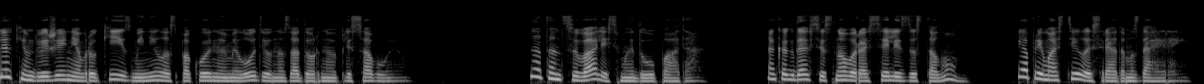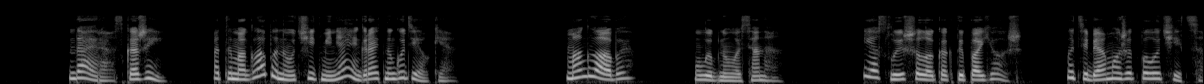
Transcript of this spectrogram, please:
легким движением руки изменила спокойную мелодию на задорную плясовую. Натанцевались мы до упада. А когда все снова расселись за столом, я примостилась рядом с Дайрой. «Дайра, скажи, а ты могла бы научить меня играть на гуделке?» «Могла бы», — улыбнулась она. «Я слышала, как ты поешь. У тебя может получиться.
